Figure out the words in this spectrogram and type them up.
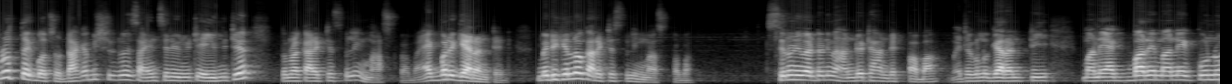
প্রত্যেক বছর ঢাকা বিশ্ববিদ্যালয় সায়েন্সের ইউনিটে এই ইউনিটে তোমরা কারেক্ট স্পেলিং মাস্ট পাবা। একবারে গ্যারান্টেড মেডিকেলেও কারেক্ট স্পেলিং মাস্ট পাবা। সিনোনিম অ্যান্টোনিম হান্ড্রেড হান্ড্রেড পাবা। এটা কোনো গ্যারান্টি মানে একবারে মানে কোনো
